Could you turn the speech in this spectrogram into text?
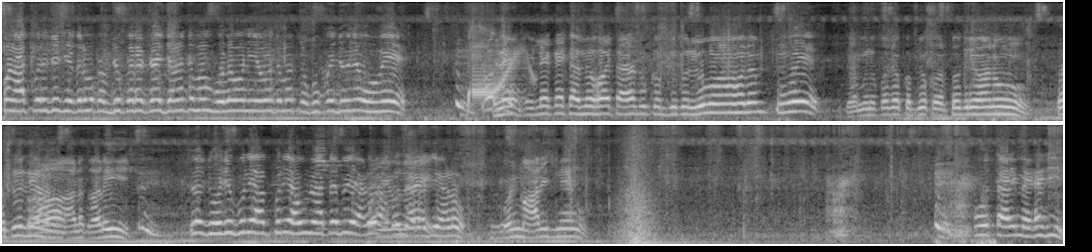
પણ આજ પર જે ક્ષેત્રમાં કબજો કરે કઈ જાણે તમે બોલાવવાની નહીં આવે તમે ચોખ્ખું કહી દેજો ને એટલે કઈ તમે હોય તારા તું કબજો કર્યું એવું માનો છો તમે? જમીન ઉપર તો કબજો કરતો જ રહેવાનું. કશું જ હા નહીં. અને કરીશ. એટલે જોજે બોલી આજ આવું ના થાય ભાઈ. હાડો એવું હાડો નહીં. કોઈ મારીશ ને ઓ તારી મેઠાજી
